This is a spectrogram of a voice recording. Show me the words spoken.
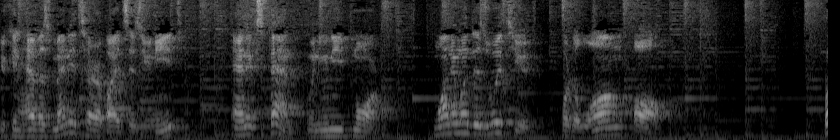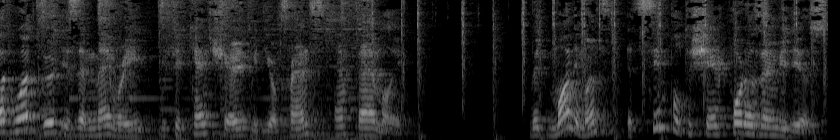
You can have as many terabytes as you need and expand when you need more. Monument is with you for the long haul. But what good is a memory if you can't share it with your friends and family? With Monuments, it's simple to share photos and videos,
